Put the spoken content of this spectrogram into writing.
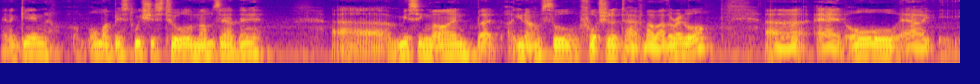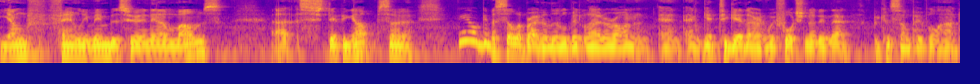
And again, all my best wishes to all the mums out there. Uh, missing mine, but you know, I'm still fortunate to have my mother in law. Uh, and all our young family members who are now mums uh, stepping up. So, we're going to celebrate a little bit later on and, and, and get together, and we're fortunate in that because some people aren't.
